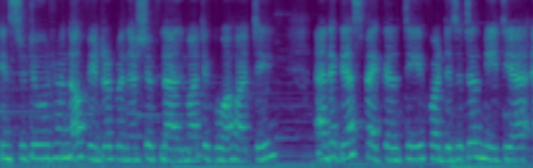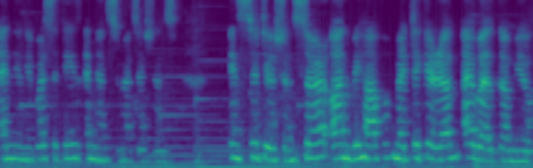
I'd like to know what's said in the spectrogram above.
Institution of Entrepreneurship Lalmati Guwahati and a guest faculty for digital media and universities and institutions. Institutions. Sir, on behalf of Mitti ke Rang, I welcome you.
